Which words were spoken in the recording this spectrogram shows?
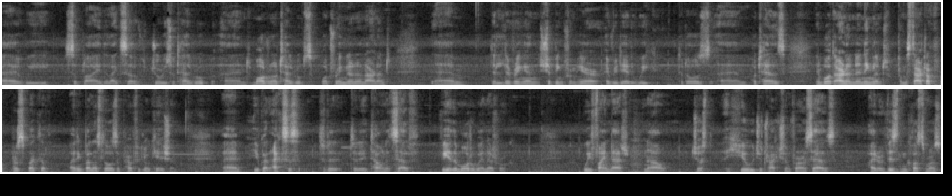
Uh, we supply the likes of Jury's Hotel Group and Maldron Hotel Groups, both for England and Ireland um, delivering and shipping from here every day of the week to those um, hotels in both Ireland and England. From a startup perspective, I think Ballinasloe is a perfect location. Um, you've got access to the, to the town itself via the motorway network. We find that now just a huge attraction for ourselves, either visiting customers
